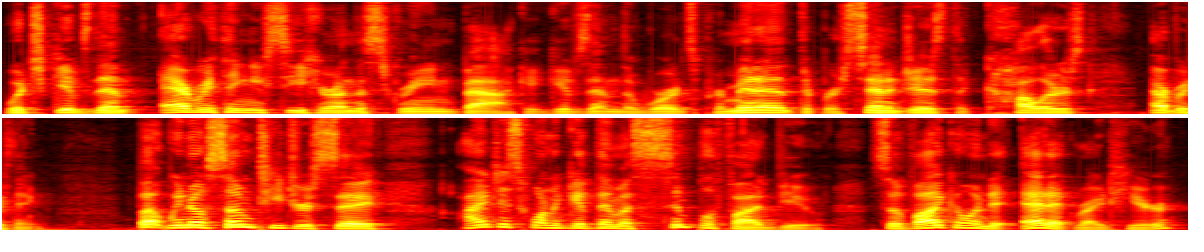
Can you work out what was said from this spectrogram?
which gives them everything you see here on the screen back. It gives them the words per minute, the percentages, the colors, everything. But we know some teachers say, I just want to give them a simplified view. So if I go into edit right here,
